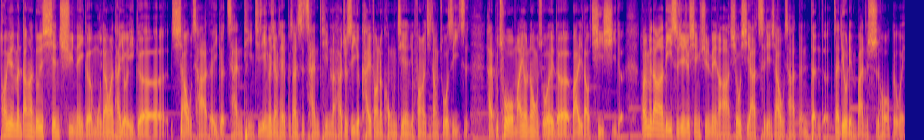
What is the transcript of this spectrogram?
团员们当然都是先去那个牡丹湾，它有一个下午茶的一个餐厅。其实严格讲起来也不算是餐厅了，它就是一个开放的空间，有放了几张桌子椅子，还不错，蛮有那种所谓的巴厘岛气息的。团员们当然第一时间就先去那边啊休息啊，吃点下午茶等等的。在六点半的时候，各位，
